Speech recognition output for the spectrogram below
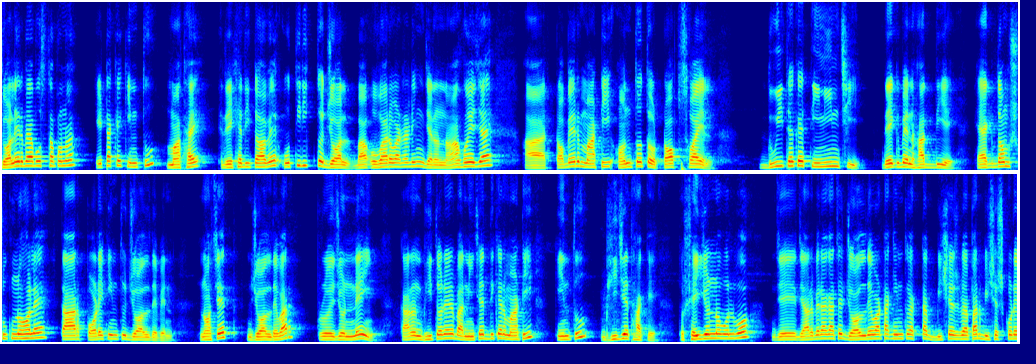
জলের ব্যবস্থাপনা, এটাকে কিন্তু মাথায় রেখে দিতে হবে, অতিরিক্ত জল বা ওভার ওয়াটারিং যেন না হয়ে যায়। আর টবের মাটি অন্তত টপ সয়েল দুই থেকে তিন ইঞ্চি দেখবেন হাত দিয়ে। একদম শুকনো হলে তারপরে কিন্তু জল দেবেন। নচেত জল দেবার প্রয়োজন নেই, কারণ ভিতরের বা নিচের দিকের মাটি কিন্তু ভিজে থাকে। তো সেই জন্য বলব যে জারবেরা গাছে জল দেওয়াটা কিন্তু একটা বিশেষ ব্যাপার, বিশেষ করে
